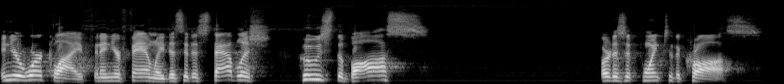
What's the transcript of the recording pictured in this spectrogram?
In your work life and in your family, does it establish who's the boss or does it point to the cross?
